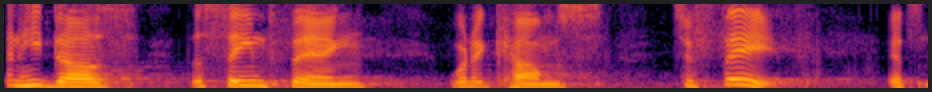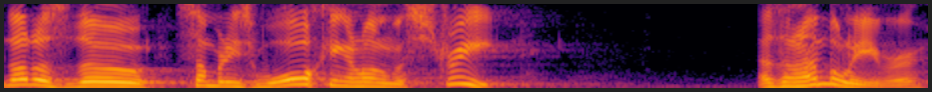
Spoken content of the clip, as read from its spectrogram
And He does the same thing when it comes to faith. It's not as though somebody's walking along the street as an unbeliever,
